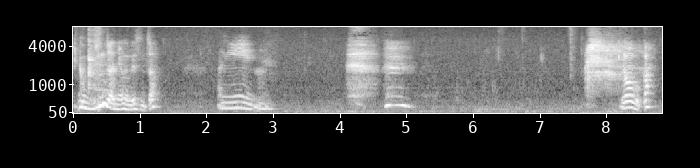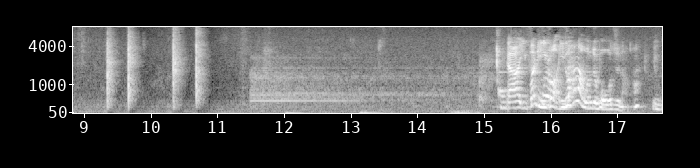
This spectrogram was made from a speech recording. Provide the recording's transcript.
이거 무슨 잔이야 근데 진짜? 아니 응. 영화 볼까? 야 이번에 이거 이거 하나 먼저 먹어주나? 어? 이거.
